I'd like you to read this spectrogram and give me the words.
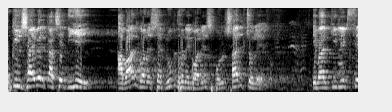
উকিল সাহেবের কাছে দিয়ে আবার গণেশের রূপ ধরে গণেশ পলসার চলে এলো। এবার কি লিখছে?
